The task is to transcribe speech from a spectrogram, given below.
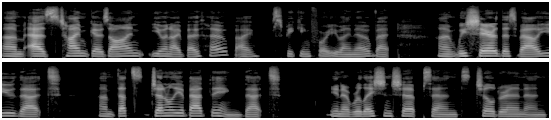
um, as time goes on, you and I both hope. I'm speaking for you, I know, but um, we share this value that um, that's generally a bad thing. That you know relationships and children and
